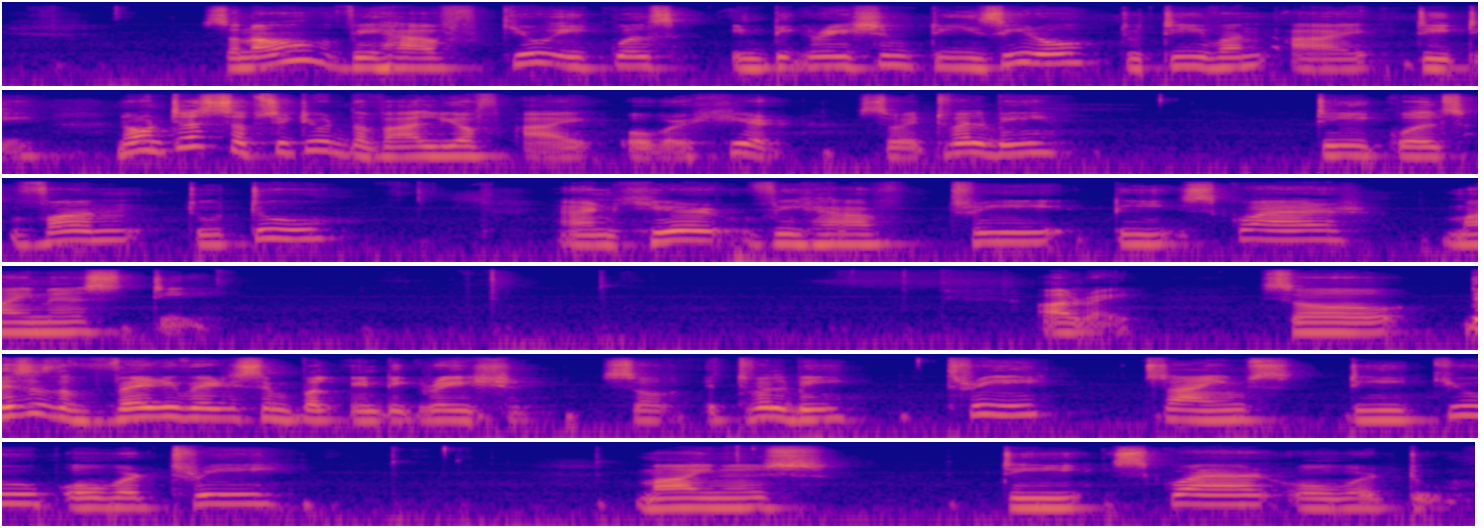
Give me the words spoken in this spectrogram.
So now we have q equals integration t0 to t1 i dt now just substitute the value of i over here. So it will be t equals 1 to 2 and here we have 3t square minus t. All right. So this is a very very simple integration. So it will be 3 times t cube over 3 minus t square over 2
